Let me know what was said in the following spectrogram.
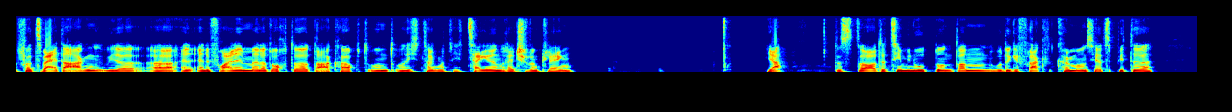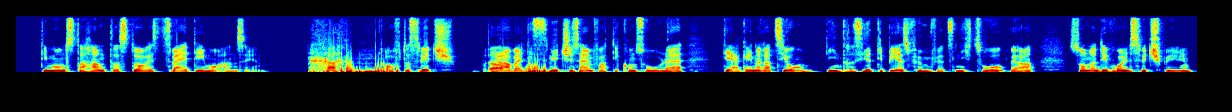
vor zwei Tagen wieder äh, eine Freundin meiner Tochter da gehabt und, und ich sage ich zeige ihnen Ratchet und Clank. Ja, das dauerte zehn Minuten und dann wurde gefragt, können wir uns jetzt bitte die Monster Hunter Stories 2 Demo ansehen? auf der Switch. Brav. Ja, weil die Switch ist einfach die Konsole der Generation. Die interessiert die PS5 jetzt nicht so, ja, sondern die wollen Switch spielen.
